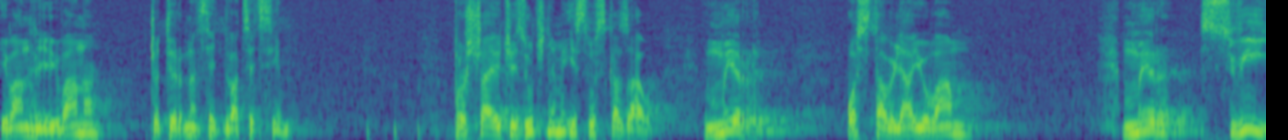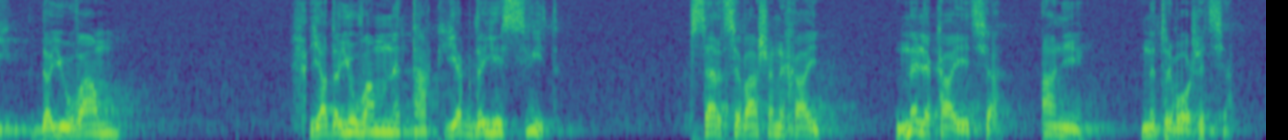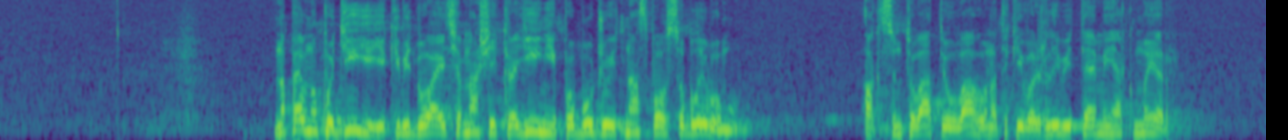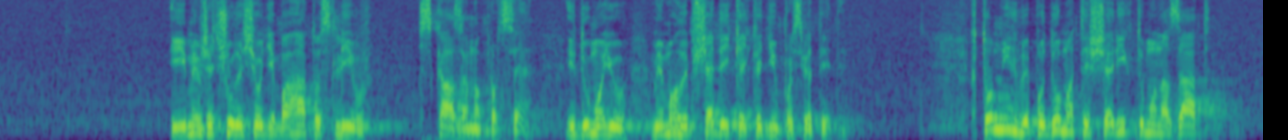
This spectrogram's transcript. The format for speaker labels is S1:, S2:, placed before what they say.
S1: Євангелія Івана 14, 27. Прощаючись з учнями, Ісус сказав: Мир оставляю вам, мир свій даю вам. Я даю вам не так, як дає світ. Серце ваше нехай не лякається ані не тривожиться. Напевно, події, які відбуваються в нашій країні, побуджують нас по-особливому акцентувати увагу на такі важливі теми, як мир. І ми вже чули сьогодні багато слів сказано про це. І думаю, ми могли б ще декілька днів посвятити. Хто міг би подумати ще рік тому назад,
